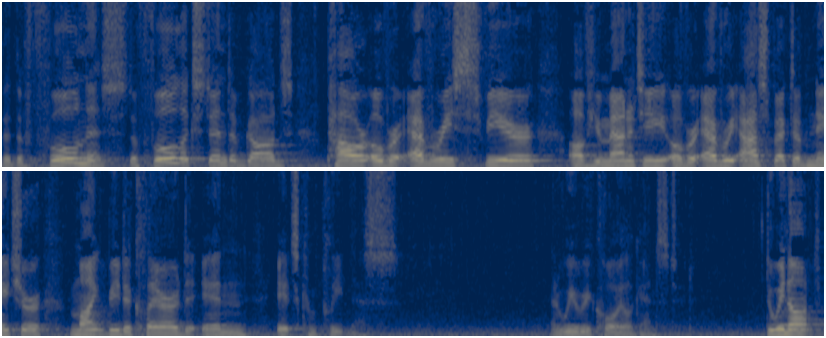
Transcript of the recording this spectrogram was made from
that the fullness, the full extent of God's power over every sphere of humanity, over every aspect of nature, might be declared in its completeness. And we recoil against it. Do we not?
